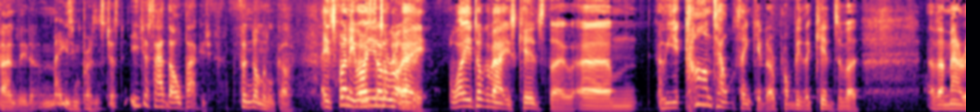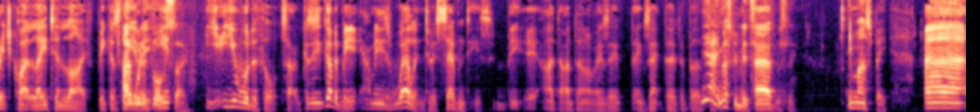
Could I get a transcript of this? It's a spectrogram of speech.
band leader, amazing presence. Just he just had the whole package. Phenomenal guy. It's funny while you done talk all right, about while you talk about his kids though, um, who you can't help thinking are probably the kids of a of a marriage quite late in life because I would have thought he- so. You would have thought so because he's got to be. I mean, he's well into his seventies. I, I don't know exact exact date of birth. Yeah, he must be mid Uh, seventies, mustn't He must be. Uh,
